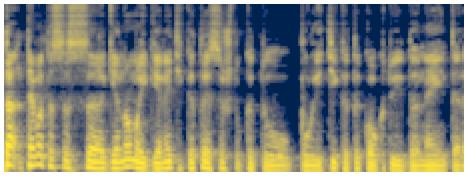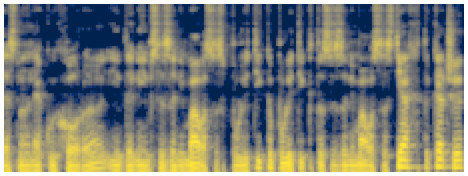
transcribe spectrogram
Да, темата с генома и генетиката е също като политиката, колкото и да не е интересна на някои хора и да не им се занимава с политика, политиката се занимава с тях, така че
